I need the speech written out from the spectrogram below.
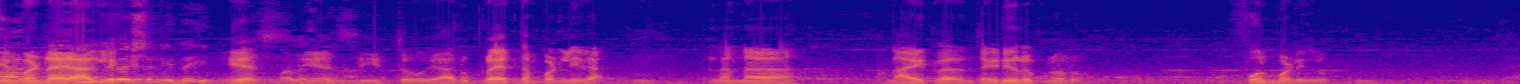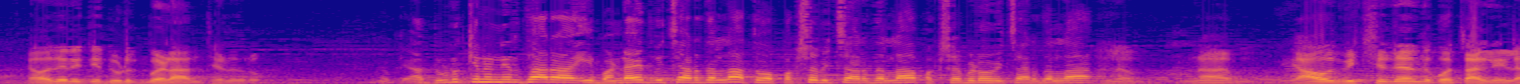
ಈ ಬಂಡಾಯ ಆಗಲಿಕ್ಕೆ ಇತ್ತು ಯಾರೂ ಪ್ರಯತ್ನ ಪಡಲಿಲ್ಲ. ನನ್ನ ನಾಯಕರಾದಂಥ ಯಡಿಯೂರಪ್ಪನವರು ಫೋನ್ ಮಾಡಿದ್ರು. ಯಾವುದೇ ರೀತಿ ದುಡುಕ್ಬೇಡ ಅಂತ ಹೇಳಿದ್ರು. Okay, ಆ ದುಡುಕಿನ ನಿರ್ಧಾರ ಈ ಬಂಡಾಯದ ವಿಚಾರದಲ್ಲ ಅಥವಾ ಪಕ್ಷ ವಿಚಾರದಲ್ಲ ಪಕ್ಷ ಬಿಡೋ ವಿಚಾರದಲ್ಲ? ಯಾವ್ದು ಬಿಚ್ಚಿದೆ ಅಂತ ಗೊತ್ತಾಗ್ಲಿಲ್ಲ.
